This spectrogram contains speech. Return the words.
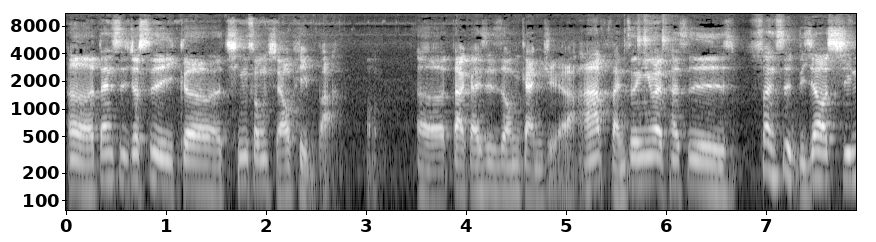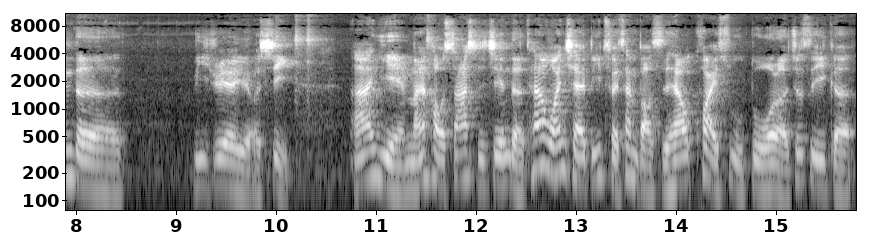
呃，但是就是一个轻松小品吧，哦，呃，大概是这种感觉啦。啊，反正因为它是算是比较新的 BGA 游戏。啊，也蛮好杀时间的，它玩起来比璀璨宝石还要快速多了，就是一个。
